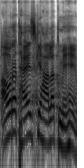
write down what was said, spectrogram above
عورت حیض کی حالت میں ہے۔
